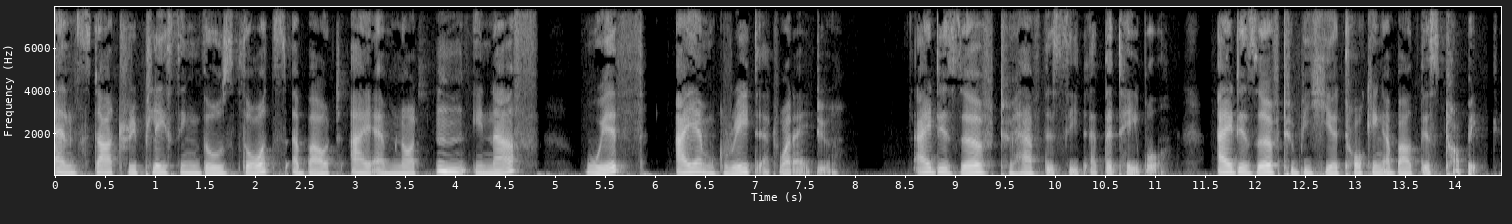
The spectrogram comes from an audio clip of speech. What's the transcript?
and start replacing those thoughts about I am not enough with I am great at what I do. I deserve to have this seat at the table. I deserve to be here talking about this topic.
